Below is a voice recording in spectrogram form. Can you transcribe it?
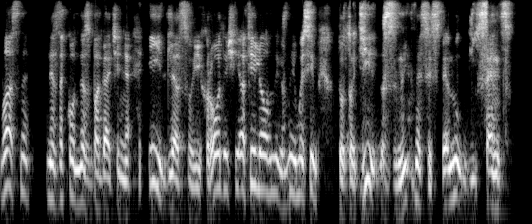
власне незаконне збагачення і для своїх родичів, афільованих з ним усім, то тоді зникне система, ну, сенс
